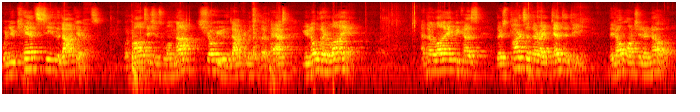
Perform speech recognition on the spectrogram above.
when you can't see the documents, when politicians will not show you the documents of their past, you know they're lying. And they're lying because there's parts of their identity they don't want you to know.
